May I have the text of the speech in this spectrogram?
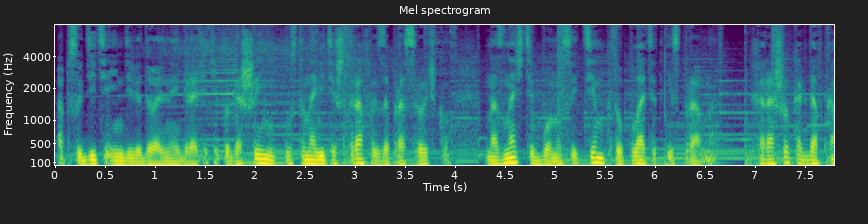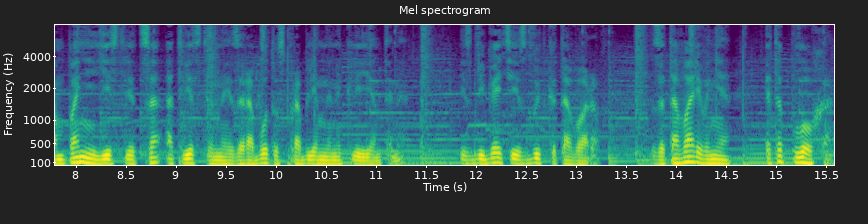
обсудите индивидуальные графики погашений, установите штрафы за просрочку, назначьте бонусы тем, кто платит исправно. Хорошо, когда в компании есть лица, ответственные за работу с проблемными клиентами. Избегайте избытка товаров. Затоваривание – это плохо.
